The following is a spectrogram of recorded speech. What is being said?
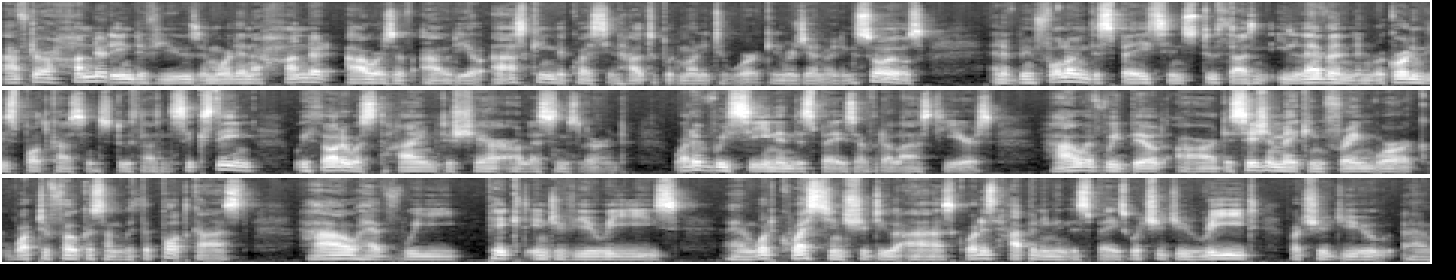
After 100 interviews and more than 100 hours of audio asking the question how to put money to work in regenerating soils, and have been following the space since 2011 and recording these podcasts since 2016, we thought it was time to share our lessons learned. What have we seen in the space over the last years? How have we built our decision making framework? What to focus on with the podcast? How have we picked interviewees? And what questions should you ask? What is happening in the space? What should you read? What should you uh,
